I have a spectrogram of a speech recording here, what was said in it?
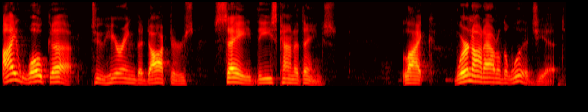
I woke up to hearing the doctors say these kind of things. Like, we're not out of the woods yet.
